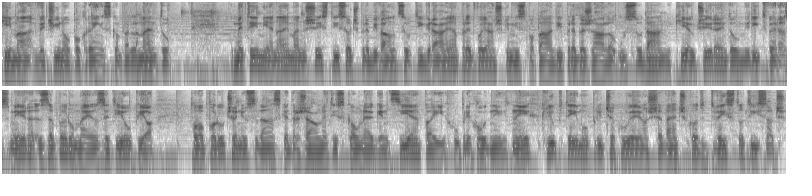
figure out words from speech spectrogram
ki ima večino v pokrajinskem parlamentu. Medtem je najmanj 6000 prebivalcev Tigraja pred vojaškimi spopadi prebežalo v Sudan, ki je včeraj do umiritve razmer zaprl mejo z Etiopijo. Po poročanju sudanske državne tiskovne agencije pa jih v prihodnjih dneh kljub temu pričakujejo še več kot 200 tisoč.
